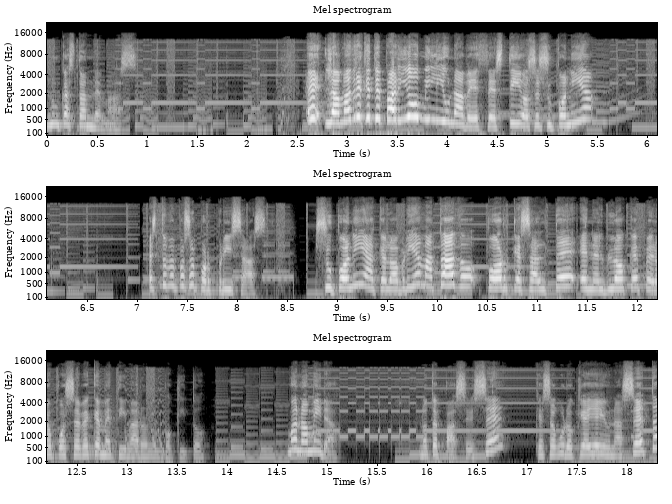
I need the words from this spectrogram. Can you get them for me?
Nunca están de más. ¡Eh! ¡La madre que te parió mil y una veces, tío! Se suponía... Esto me pasa por prisas. Suponía que lo habría matado porque salté en el bloque, pero pues se ve que me timaron un poquito. Bueno, mira. No te pases, ¿eh? Que seguro que ahí hay una seta.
